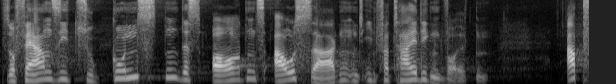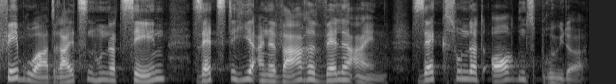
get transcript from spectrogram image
sofern sie zugunsten des Ordens aussagen und ihn verteidigen wollten. Ab Februar 1310 setzte hier eine wahre Welle ein. 600 Ordensbrüder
